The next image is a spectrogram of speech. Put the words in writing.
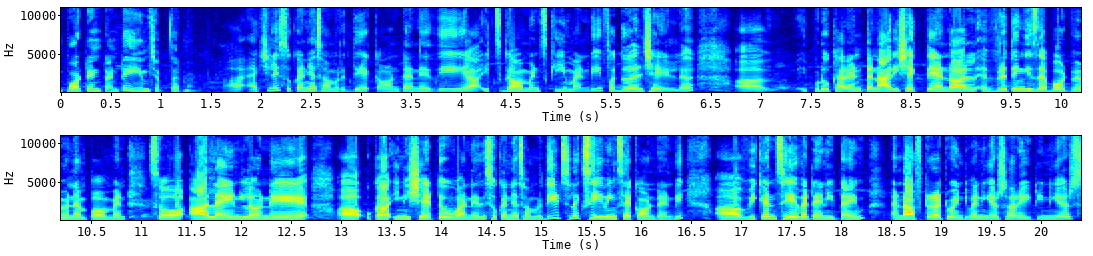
ఇంపార్టెంట్ అంటే ఏం చెప్తారు మేడం యాక్చువల్లీ సుకన్య సమృద్ధి అకౌంట్ అనేది ఇట్స్ గవర్నమెంట్ స్కీమ్ అండి ఫర్ గర్ల్ చైల్డ్ ఇప్పుడు కరెంట్ నారీ శక్తి అండ్ ఆల్ ఎవ్రీథింగ్ ఈజ్ అబౌట్ విమెన్ ఎంపవర్మెంట్ సో ఆ లైన్లోనే ఒక ఇనిషియేటివ్ అనేది సుకన్య సమృద్ధి. ఇట్స్ లైక్ సేవింగ్స్ అకౌంట్ అండి. వీ కెన్ సేవ్ ఎట్ ఎనీ టైమ్ అండ్ ఆఫ్టర్ ట్వంటీ వన్ ఇయర్స్ ఆర్ ఎయిటీన్ ఇయర్స్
